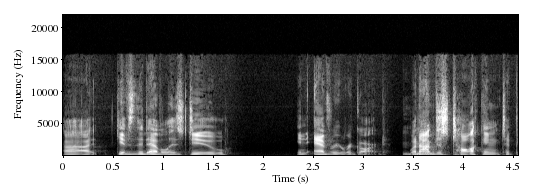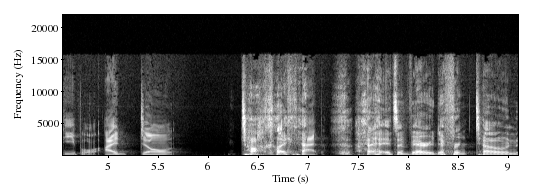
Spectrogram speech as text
uh, gives the devil his due in every regard. When I'm just talking to people, I don't talk like that. it's a very different tone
